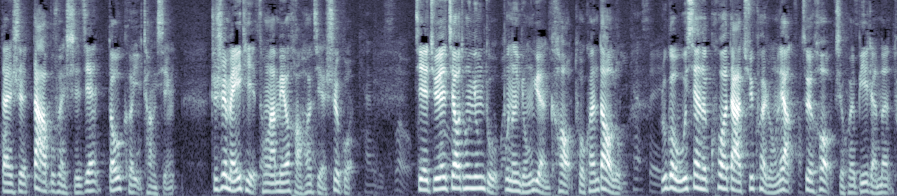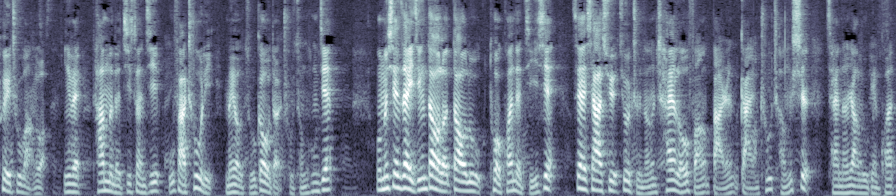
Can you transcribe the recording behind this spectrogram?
但是大部分时间都可以畅行。只是媒体从来没有好好解释过。解决交通拥堵不能永远靠拓宽道路。如果无限的扩大区块容量，最后只会逼人们退出网络，因为他们的计算机无法处理，没有足够的储存空间。我们现在已经到了道路拓宽的极限，再下去就只能拆楼房，把人赶出城市，才能让路变宽。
